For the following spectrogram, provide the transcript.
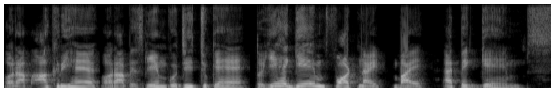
और आप आखिरी हैं और आप इस गेम को जीत चुके हैं तो ये है game Fortnite by Epic Games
